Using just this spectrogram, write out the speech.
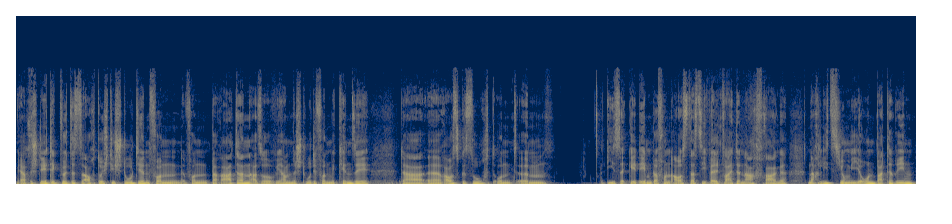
ja, bestätigt wird es auch durch die Studien von, von Beratern. Also wir haben eine Studie von McKinsey da äh, rausgesucht und ähm, diese geht eben davon aus, dass die weltweite Nachfrage nach Lithium-Ionen-Batterien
